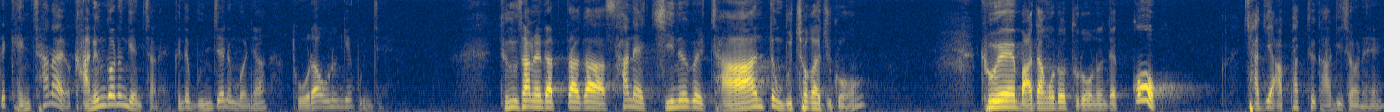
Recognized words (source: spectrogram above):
근데 괜찮아요. 가는 거는 괜찮아요. 근데 문제는 뭐냐? 돌아오는 게 문제예요. 등산을 갔다가 산에 진흙을 잔뜩 묻혀가지고 교회 마당으로 들어오는데 꼭 자기 아파트 가기 전에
